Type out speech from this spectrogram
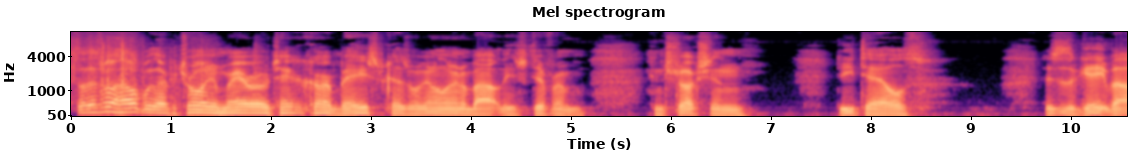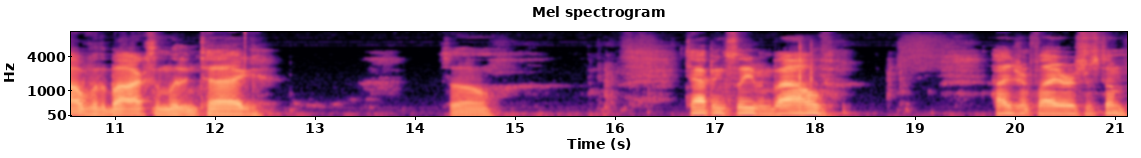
So this will help with our petroleum railroad tanker car base because we're going to learn about these different construction details. This is a gate valve with a box and lid and tag. So tapping sleeve and valve, hydrant fire system,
